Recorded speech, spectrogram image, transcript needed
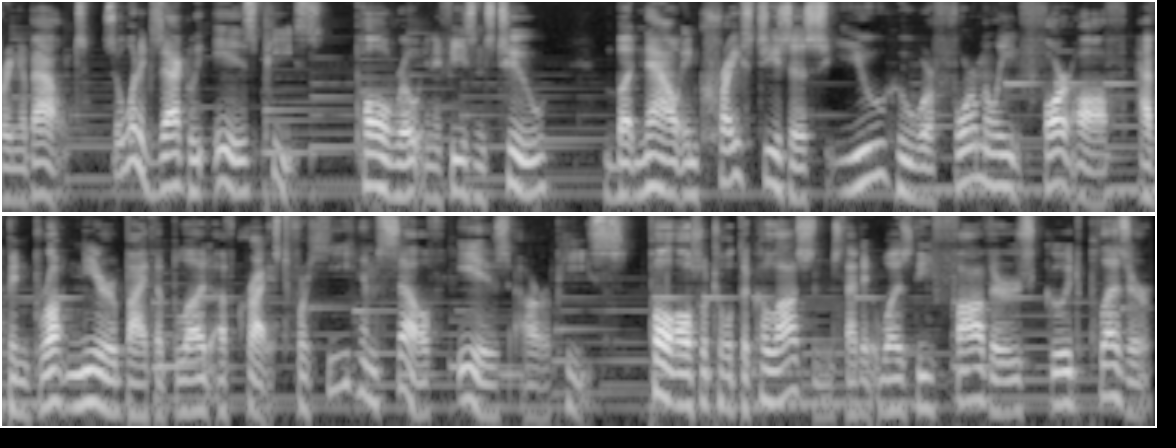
bring about. So, what exactly is peace? Paul wrote in Ephesians 2 but now in Christ Jesus, you who were formerly far off have been brought near by the blood of Christ, for he himself is our peace. Paul also told the Colossians that it was the Father's good pleasure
